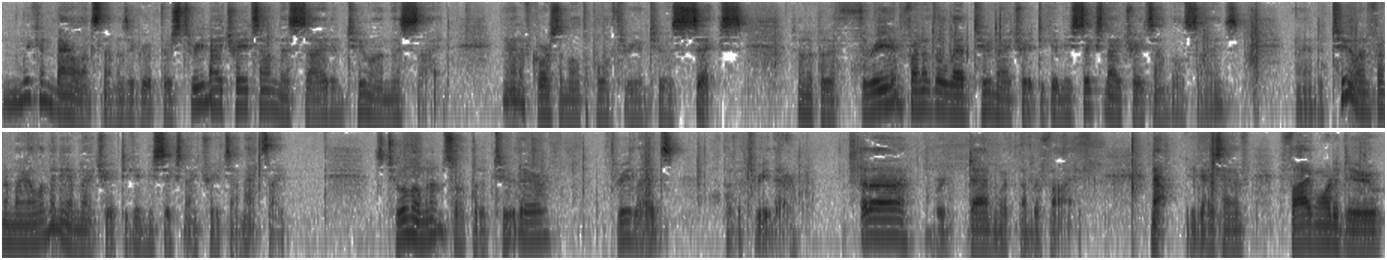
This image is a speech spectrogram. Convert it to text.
We can balance them as a group. There's three nitrates on this side and two on this side. And of course, a multiple of 3 and 2 is 6. So I'm going to put a 3 in front of the lead 2 nitrate to give me 6 nitrates on both sides, and a 2 in front of my aluminium nitrate to give me 6 nitrates on that side. It's 2 aluminum, so I'll put a 2 there, 3 leads, put a 3 there. Ta-da! We're done with number 5. Now, you guys have 5 more to do.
